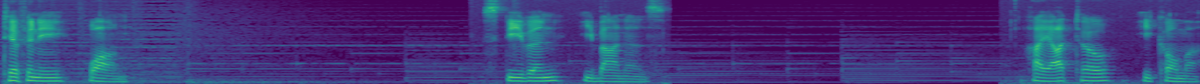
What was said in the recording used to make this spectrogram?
Tiffany Wang. Stephen Ibanez. Hayato Ikoma.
